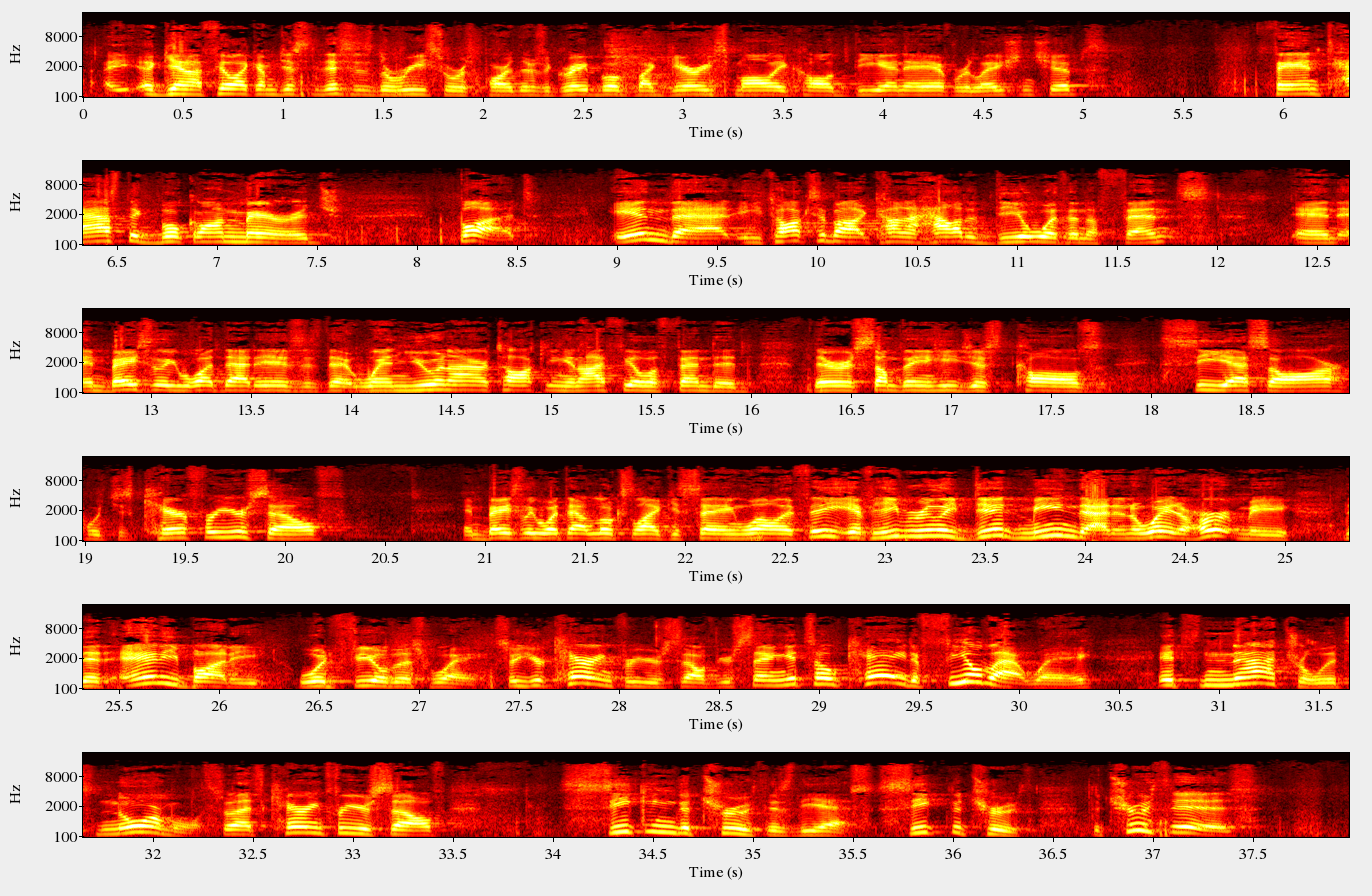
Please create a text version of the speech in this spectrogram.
Again, I feel like I'm just, this is the resource part. There's a great book by Gary Smalley called DNA of Relationships. Fantastic book on marriage, but in that, he talks about kind of how to deal with an offense. And, and basically, what that is is that when you and I are talking and I feel offended, there is something he just calls CSR, which is care for yourself. And basically, what that looks like is saying, well, if he, if he really did mean that in a way to hurt me, that anybody would feel this way. So you're caring for yourself. You're saying it's okay to feel that way. It's natural, it's normal. So that's caring for yourself. Seeking the truth is the S. Seek the truth. The truth is,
